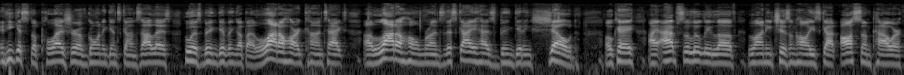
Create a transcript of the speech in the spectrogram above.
and he gets the pleasure of going against Gonzalez, who has been giving up a lot of hard contact, a lot of home runs. This guy has been getting shelled. Okay, I absolutely love Lonnie Chisenhall. He's got awesome power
